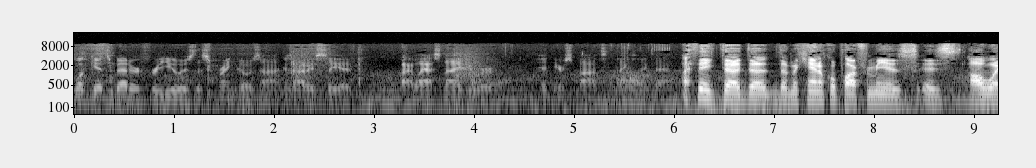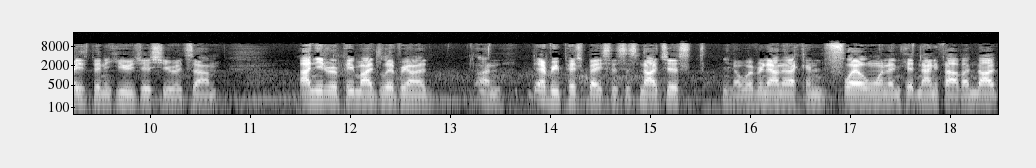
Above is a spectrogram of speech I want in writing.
what gets better for you as the spring goes on? Because obviously, it, by last night you were hitting your spots and things like that. I think the, the the mechanical part for me is is always been a huge issue. It's um, I need to repeat my delivery on a on every pitch basis. It's not just you know every now and then I can flail one and hit 95. I'm not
